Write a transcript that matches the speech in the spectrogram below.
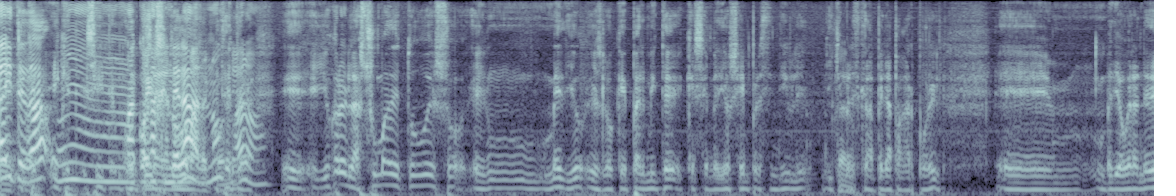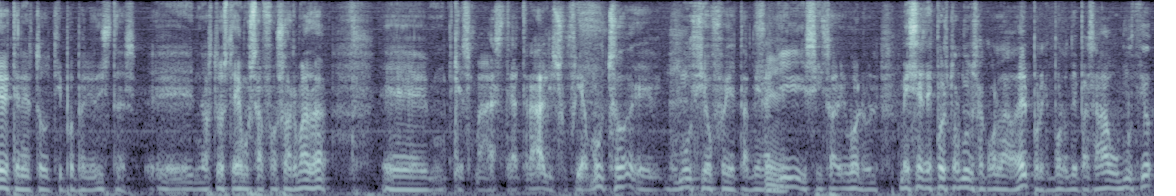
pone- y te da y que- sí, te un- una cosa todo, general, ¿no? Claro. Eh, yo creo que la suma de todo eso en un medio es lo que permite que ese medio sea imprescindible y que Claro. merezca la pena pagar por él. Eh, un medio grande debe tener todo tipo de periodistas. Eh, nosotros teníamos a Alfonso Armada, eh, que es más teatral y sufría mucho. Eh, Gumucio fue también Sí. allí y se hizo, y bueno, meses después todo el mundo se acordaba de él, porque por donde pasaba Gumucio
